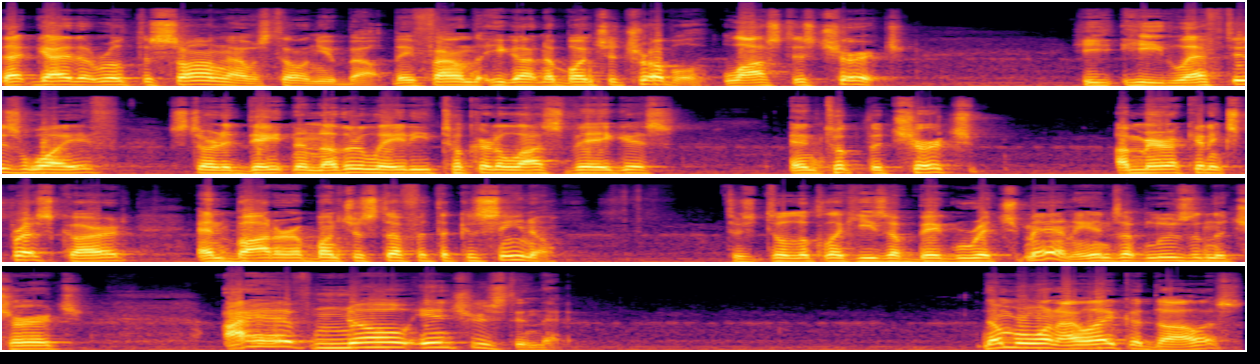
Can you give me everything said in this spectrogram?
That guy that wrote the song I was telling you about, they found that he got in a bunch of trouble, lost his church. He, he left his wife, started dating another lady, took her to Las Vegas, and took the church American Express card and bought her a bunch of stuff at the casino to, to look like he's a big rich man. He ends up losing the church. I have no interest in that. Number one, I like Adalis.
